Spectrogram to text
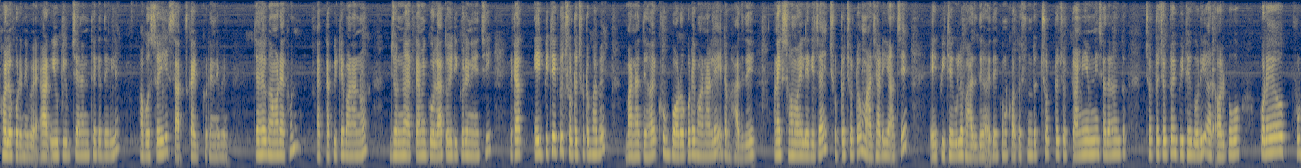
ফলো করে নেবেন। আর ইউটিউব চ্যানেল থেকে দেখলে অবশ্যই সাবস্ক্রাইব করে নেবেন। যাই হোক, আমার এখন একটা পিঠে বানানোর জন্য একটা আমি গোলা তৈরি করে নিয়েছি। এটা, এই পিঠে একটু ছোট ছোটোভাবে বানাতে হয়। খুব বড় করে বানালে এটা ভাজতে অনেক সময় লেগে যায়। ছোট ছোট মাঝারি আঁচে এই পিঠেগুলো ভাজতে হয়। দেখুন কত সুন্দর ছোট্ট ছোট্ট। আমি এমনি সাধারণত ছোট্ট ছোট্টই পিঠে করি আর অল্প করেও পুর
